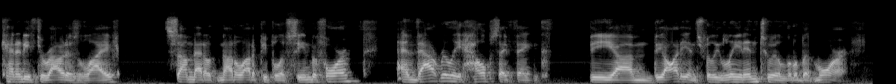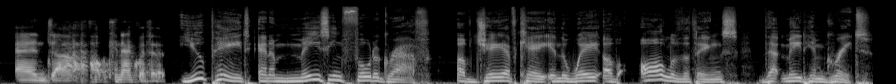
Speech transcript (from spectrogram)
Kennedy throughout his life, some that not a lot of people have seen before, and that really helps. I think the um, the audience really lean into it a little bit more and uh, help connect with it. You paint an amazing photograph of JFK in the way of all of the things that made him great.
